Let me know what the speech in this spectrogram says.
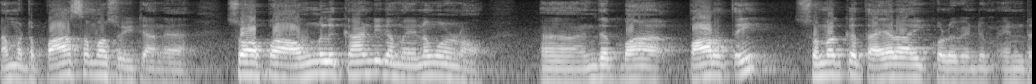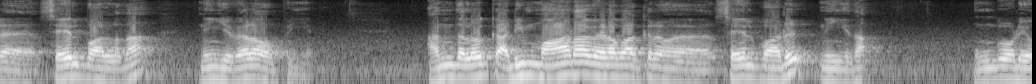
நம்மகிட்ட பாசமாக சொல்லிட்டாங்க. ஸோ அப்போ அவங்களுக்காண்டி நம்ம என்ன பண்ணணும்? இந்த பா பாரத்தை சுமக்க தயாராகி கொள்ள வேண்டும் என்ற செயல்பாடில் தான் நீங்கள் வேலை வைப்பீங்க அந்த அளவுக்கு அடிமாடாக வேலை பார்க்குற செயல்பாடு நீங்கள் தான் உங்களுடைய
